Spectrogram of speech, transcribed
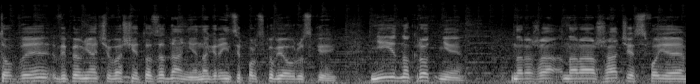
To wy wypełniacie właśnie to zadanie na granicy polsko-białoruskiej. Niejednokrotnie naraża, narażacie swoje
